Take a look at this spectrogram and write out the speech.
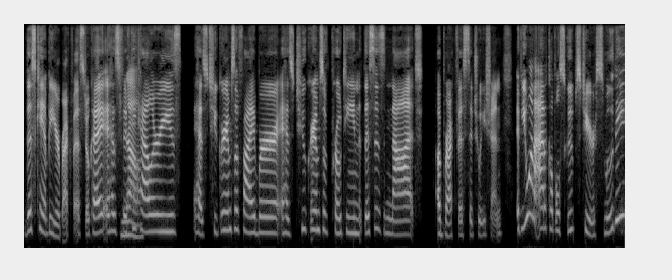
this can't be your breakfast, okay? It has 50 no. calories, it has 2 grams of fiber, it has 2 grams of protein. This is not a breakfast situation. If you want to add a couple scoops to your smoothie,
